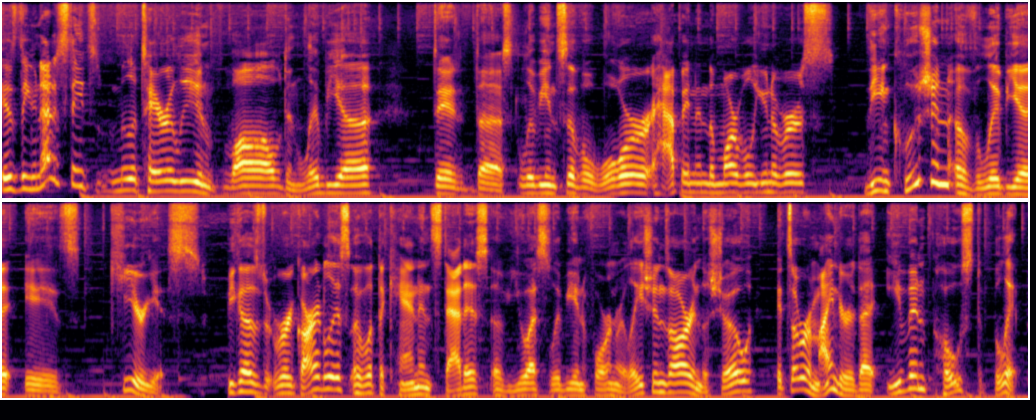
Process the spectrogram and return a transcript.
is the United States militarily involved in Libya? Did the Libyan civil war happen in the Marvel universe? The inclusion of Libya is curious, because regardless of what the canon status of US Libyan foreign relations are in the show, it's a reminder that even post Blip,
